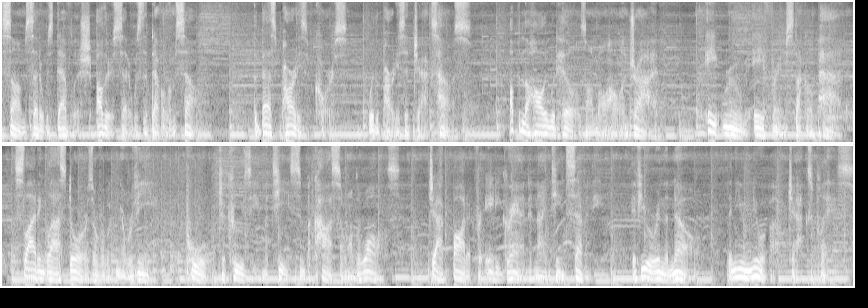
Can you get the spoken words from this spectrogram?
Some said it was devilish, others said it was the devil himself. The best parties, of course, were the parties at Jack's house, up in the Hollywood Hills on Mulholland Drive eight room A frame stucco pad, sliding glass doors overlooking a ravine, pool, jacuzzi, Matisse, and Picasso on the walls. Jack bought it for 80 grand in 1970. If you were in the know, then you knew about Jack's place.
